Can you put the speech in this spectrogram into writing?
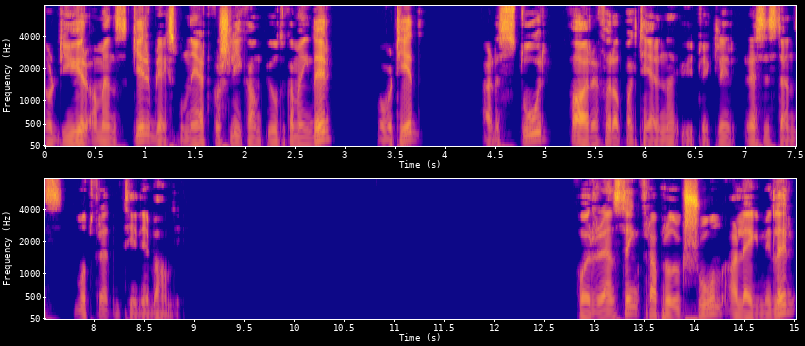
Når dyr og mennesker blir eksponert for slike antibiotikamengder over tid, er det stor fare for at bakteriene utvikler resistens mot fremtidig behandling. Forurensning fra produksjon av legemidler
